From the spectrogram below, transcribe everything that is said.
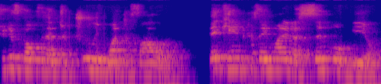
too difficult for them to truly want to follow him. They came because they wanted a simple meal.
